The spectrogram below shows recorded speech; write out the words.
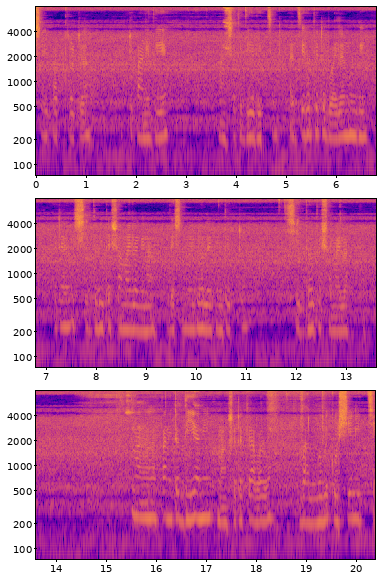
সেই পাত্রটা একটু পানি দিয়ে মাংসতে দিয়ে দিচ্ছি। আর যেহেতু এটা ব্রয়লার মুরগি, এটা সিদ্ধ হইতে সময় লাগে না। দেশি মুরগি হলে কিন্তু একটু সিদ্ধ হতে সময় লাগতো। পানিটা দিয়ে আমি মাংসটাকে আবারও ভালোভাবে কষিয়ে নিচ্ছি।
